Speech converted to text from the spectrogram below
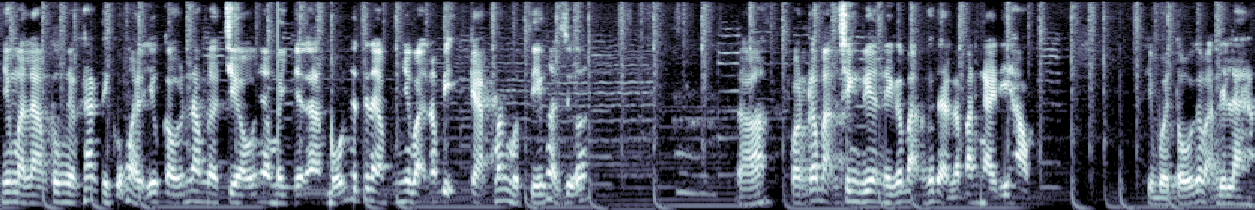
nhưng mà làm công việc khác thì cũng phải yêu cầu đến 5 giờ chiều nhà mình thì là 4 giờ thế nào như vậy nó bị kẹt mất một tiếng ở giữa. Đó còn các bạn sinh viên thì các bạn có thể là ban ngày đi học thì buổi tối các bạn đi làm.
